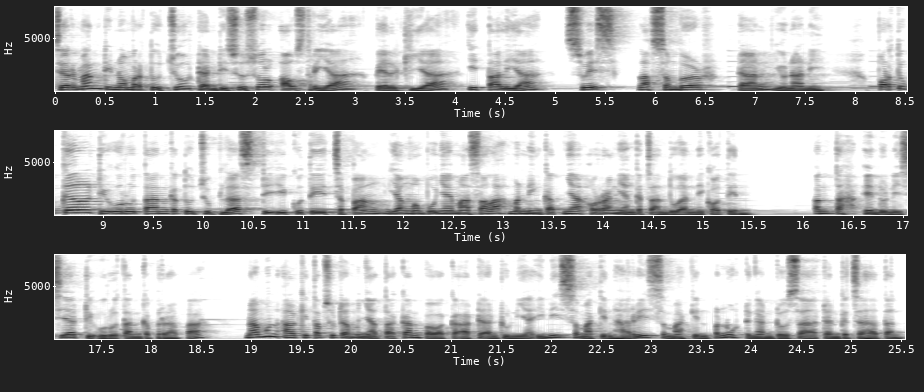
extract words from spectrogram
Jerman di nomor 7 dan disusul Austria, Belgia, Italia, Swiss, Luxembourg, dan Yunani. Portugal di urutan ke-17 diikuti Jepang yang mempunyai masalah meningkatnya orang yang kecanduan nikotin. Entah Indonesia di urutan keberapa, namun Alkitab sudah menyatakan bahwa keadaan dunia ini semakin hari semakin penuh dengan dosa dan kejahatan.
